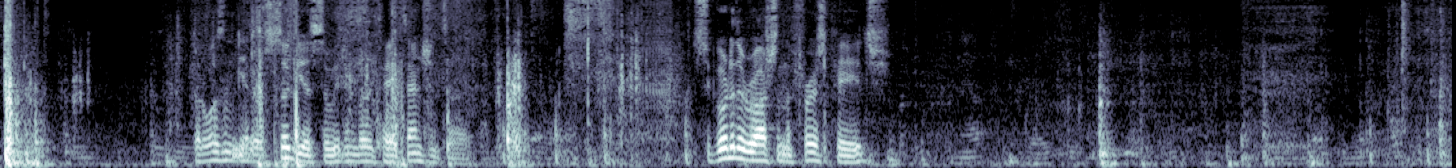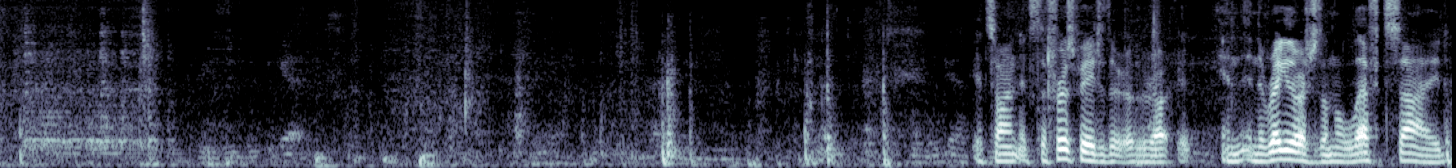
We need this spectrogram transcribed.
but it wasn't yet our sugya, so we didn't really pay attention to it. So go to the Rosh on the first page. It's on. It's the first page of the, of the in, in the regular Rosh. It's on the left side,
